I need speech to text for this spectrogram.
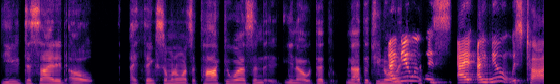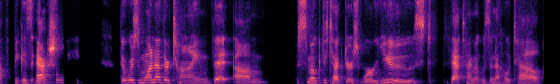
you decided, oh, I think someone wants to talk to us, and you know that not that you know. I knew it was I, I knew it was Thoth because yeah, actually there was one other time that um, smoke detectors were used. That time it was in a hotel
